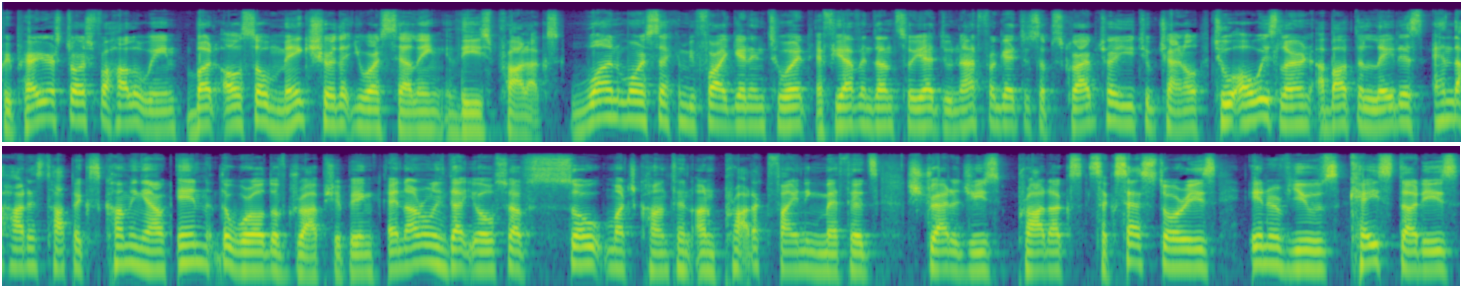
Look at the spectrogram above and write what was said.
prepare your stores for Halloween, but also make sure that you are selling these products. One more second before I get into it. If you haven't done so yet, do not forget to subscribe to our YouTube channel to always learn about the latest and the hottest topics coming out in the world of dropshipping. And not only that, you also have so much content on product finding methods, strategies, products, success stories, interviews, case studies,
